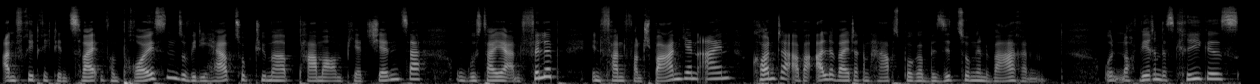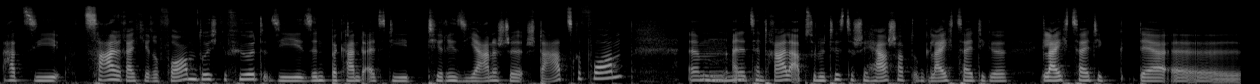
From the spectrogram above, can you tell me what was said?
an Friedrich II. von Preußen sowie die Herzogtümer Parma und Piacenza und Gustaia an Philipp, Infant von Spanien ein, konnte aber alle weiteren Habsburger Besitzungen wahren. Und noch während des Krieges hat sie zahlreiche Reformen durchgeführt. Sie sind bekannt als die Theresianische Staatsreform. Ähm, mhm. Eine zentrale absolutistische Herrschaft und gleichzeitige, gleichzeitig der äh,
